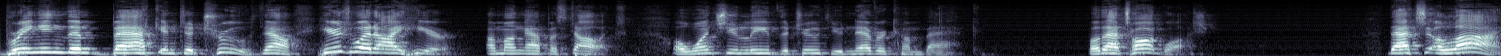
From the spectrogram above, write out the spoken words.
bringing them back into truth? Now, here's what I hear among apostolics. Oh, once you leave the truth, you never come back. Well, that's hogwash. That's a lie.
